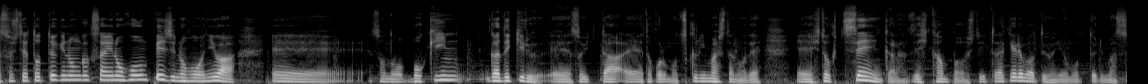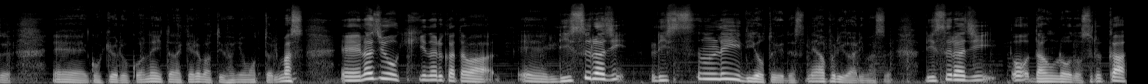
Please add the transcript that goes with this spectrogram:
そしてとっておきの音楽祭のホームページの方には、えー、その募金ができる、えー、そういった、え、ところも作りましたので、えー、一口1000円からぜひカンパをしていただければというふうに思っております、え、ご協力をねいただければというふうに思っております、え、ラジオをお聴きになる方は、え、リスラジ Listen Radio というですね、アプリがあります。リスラジをダウンロードするか、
